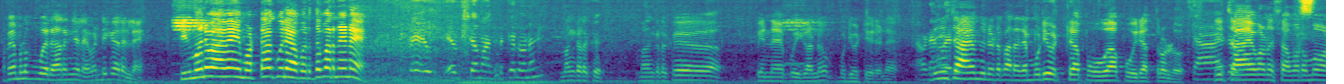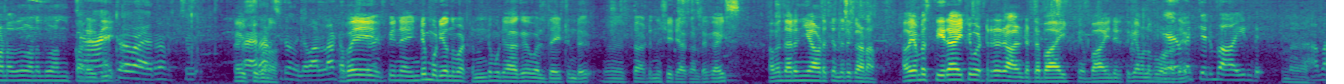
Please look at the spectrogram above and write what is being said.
അപ്പൊ നമ്മൾ പോവല്ലേ? ഇറങ്ങിയല്ലേ വണ്ടിക്കാരല്ലേ? സിനിമോന് വാവേ മൊട്ടാക്കൂല വെറുതെ പറഞ്ഞേണേ മങ്കടക്ക്. മങ്കടക്ക് പിന്നെ പോയി കണ്ട് മുടി വെട്ടി വരും അല്ലേ നീ ചായ ഒന്നും ഇല്ലട്ടെ പറയാം മുടി വെട്ടുക പോവുക പോരും അത്രേ ഉള്ളൂ. നീ ചായ വേണം? ഷവർമ വേണം? അത് വേണം? ഇത് വേണം എന്ന് അപ്പോൾ ഈ പിന്നെ എന്റെ മുടി ഒന്ന് വെട്ടണം. എന്റെ മുടി ആകെ വലുതായിട്ടുണ്ട്. തടിന്ന് ശരിയാക്കണ്ട്. ഗൈസ് അപ്പോൾ എന്തായാലും ഞാൻ അവിടെ ചെന്നിട്ട് കാണാം. അപ്പോൾ നമ്മൾ സ്ഥിരമായിട്ട് വെട്ടുന്ന ഒരാളുണ്ട് ബായ്. ബായിന്റെ അടുത്തേക്ക് നമ്മൾ പോകണത് അപ്പൊ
